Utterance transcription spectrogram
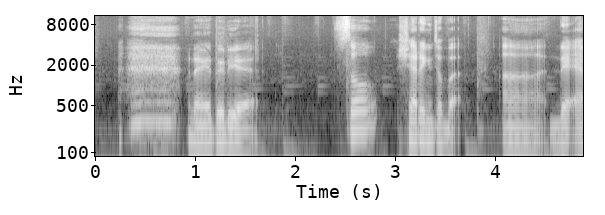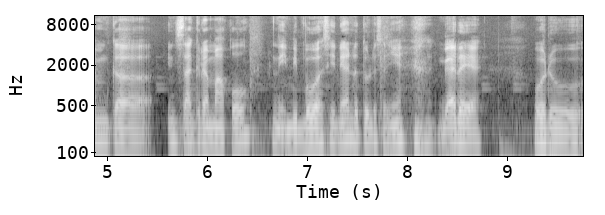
nah itu dia. So sharing coba uh, DM ke Instagram aku. Nih di bawah sini ada tulisannya. Nggak ada ya? Waduh.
